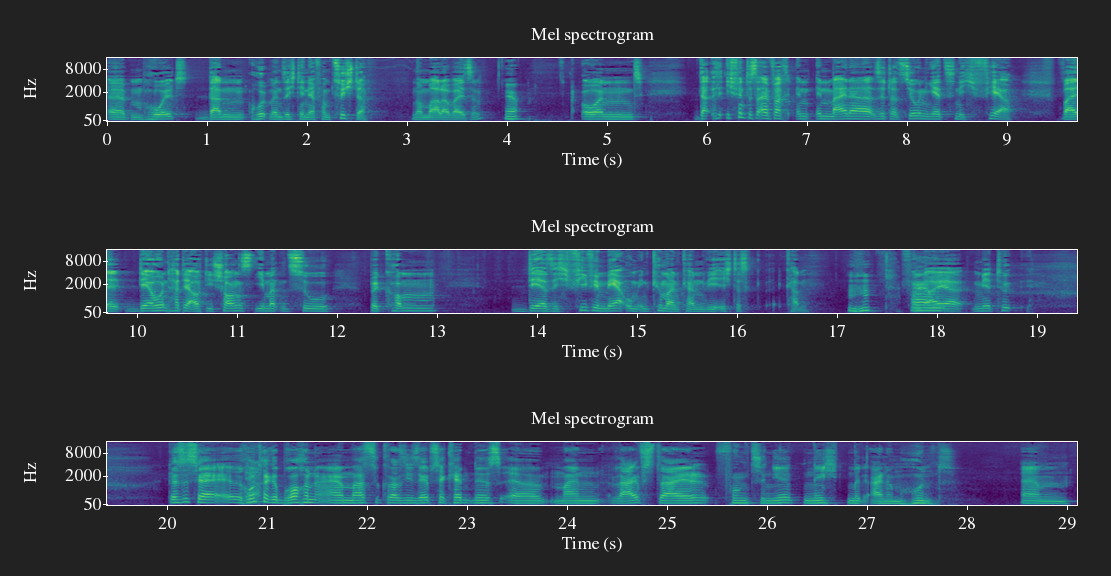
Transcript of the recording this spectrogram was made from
ähm, holt, dann holt man sich den ja vom Züchter normalerweise. ja. Und da, ich finde das einfach in, in meiner Situation jetzt nicht fair, weil der Hund hat ja auch die Chance, jemanden zu bekommen, der sich viel, viel mehr um ihn kümmern kann, wie ich das kann. Von Ähm, daher, mir tut. Das ist ja äh, runtergebrochen, ähm, hast du quasi Selbsterkenntnis, äh, mein Lifestyle funktioniert nicht mit einem Hund. Ähm,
